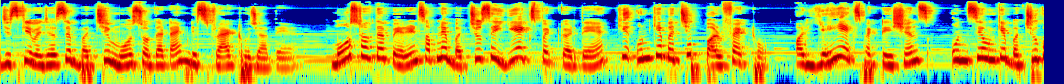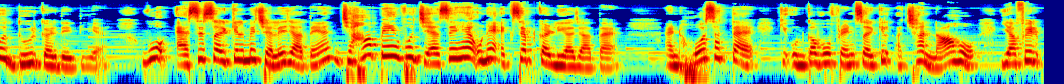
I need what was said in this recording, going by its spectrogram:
जिसकी वजह से बच्चे most of the time distract हो जाते हैं। मोस्ट ऑफ़ द पेरेंट्स अपने बच्चों से ये एक्सपेक्ट करते हैं कि उनके बच्चे परफेक्ट हों। और यही एक्सपेक्टेशंस उनसे उनके बच्चों को दूर कर देती है। वो ऐसे सर्कल में चले जाते हैं जहाँ पे वो जैसे हैं उन्हें एक्सेप्ट कर लिया जाता है। एंड हो सकता है कि उनका वो फ्रेंड सर्कल अच्छा ना हो या फिर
